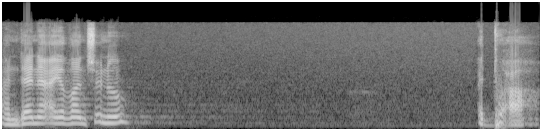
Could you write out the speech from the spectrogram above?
عندنا أيضا شنو؟ الدعاء.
